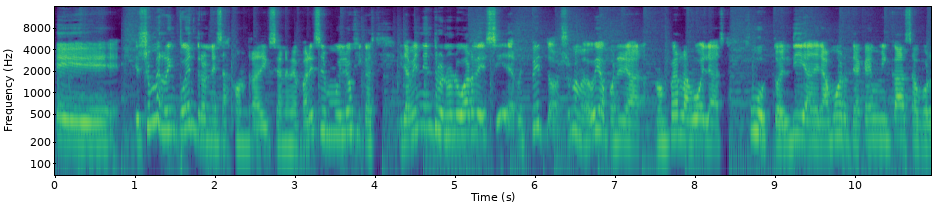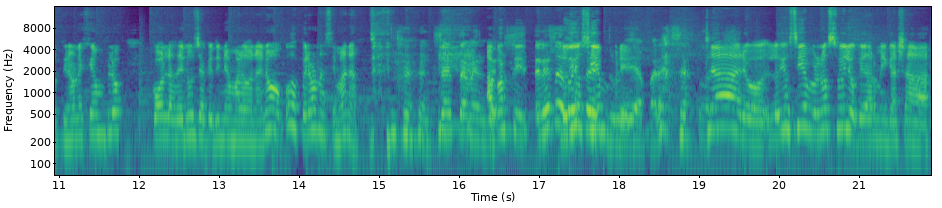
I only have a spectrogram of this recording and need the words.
eh, yo me reencuentro en esas contradicciones, me parecen muy lógicas. Y también entro en un lugar de sí, de respeto. Yo no me voy a poner a romper las bolas justo el día de la muerte acá en mi casa, por tirar un ejemplo, con las denuncias que tenía Maradona. No, puedo esperar una semana. Exactamente. Aparte, Tenés el lo digo siempre. para. Claro, lo digo siempre, no suelo quedarme callada.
